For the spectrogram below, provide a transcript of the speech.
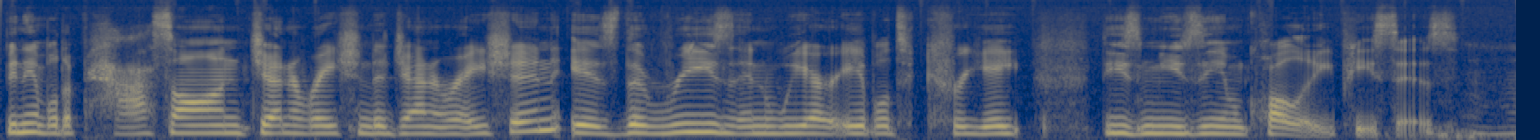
been able to pass on generation to generation is the reason we are able to create these museum quality pieces. Mm-hmm.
